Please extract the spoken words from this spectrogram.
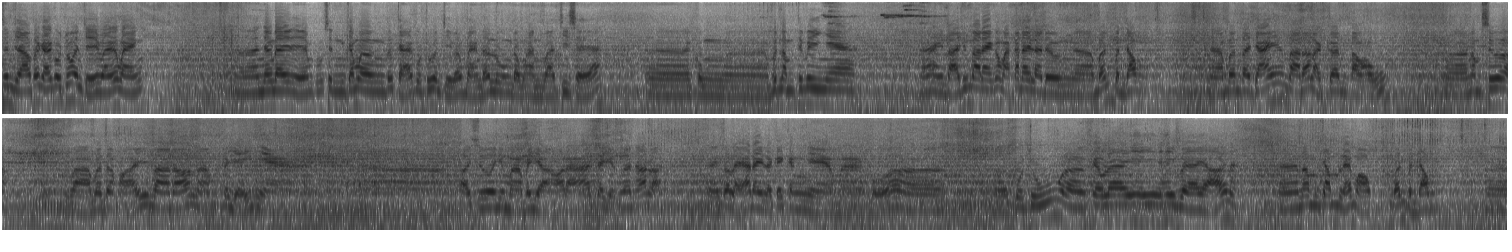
Xin chào tất cả cô chú anh chị và các bạn. À, Nhân đây thì em cũng xin cảm ơn tất cả cô chú anh chị và các bạn đã luôn đồng hành và chia sẻ à, cùng à, Vinh Lâm TV nha. À, Hiện tại chúng ta đang có mặt ở đây là đường à, Bến Bình Đông. À, Bên tay trái chúng ta đó là kênh Tàu Hủ à, năm xưa. Và bên tay phải chúng ta đó là một cái dãy nhà à, thời xưa nhưng mà bây giờ họ đã xây dựng lên hết rồi thì có lẽ đây là cái căn nhà mà của ờ, cô chú theo Kheo Lê hay, hay về ở nè. Ờ, à, 501 Bến Bình Đông. À,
